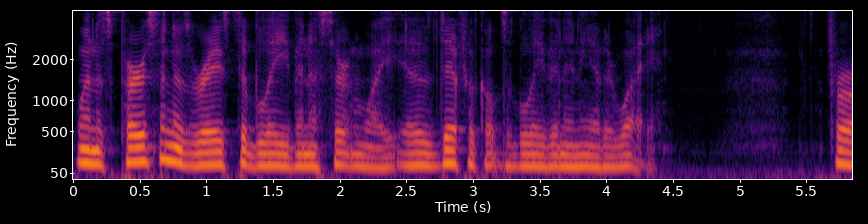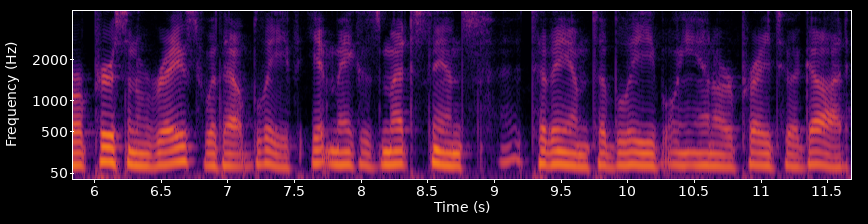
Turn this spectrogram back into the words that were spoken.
When a person is raised to believe in a certain way, it is difficult to believe in any other way. For a person raised without belief, it makes as much sense to them to believe in or pray to a God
